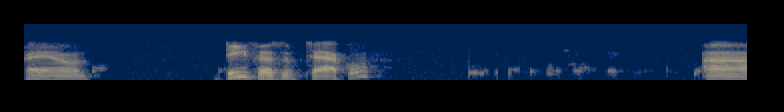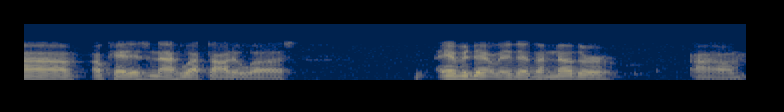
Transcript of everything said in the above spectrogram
pound defensive tackle. Uh, okay, this is not who I thought it was. Evidently, there's another um,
